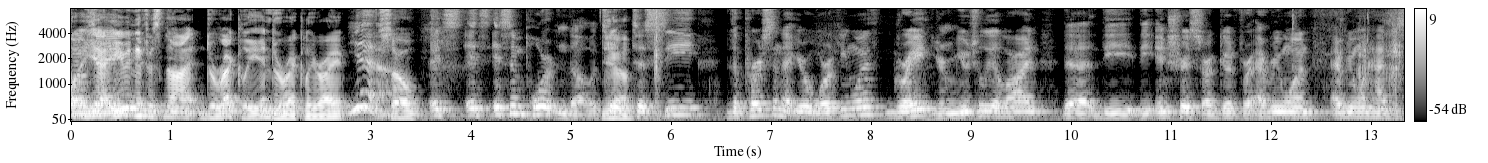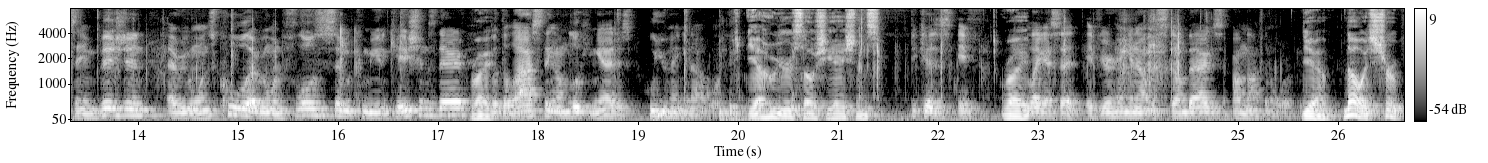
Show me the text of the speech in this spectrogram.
Well, yeah. saying? Even if it's not directly, indirectly, right? Yeah. So it's it's it's important though to, Yeah. to see the person that you're working with. Great, you're mutually aligned. The the the interests are good for everyone. Everyone has the same vision. Everyone's cool. Everyone flows the same. Communications there. Right. But the last thing I'm looking at is who you hanging out with. yeah, who your associations? Because if Right. like I said, if you're hanging out with scumbags, I'm not gonna work. with Yeah. No, it's true.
